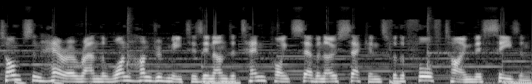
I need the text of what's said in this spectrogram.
Thompson Herah ran the 100 meters in under 10.70 seconds for the fourth time this season.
